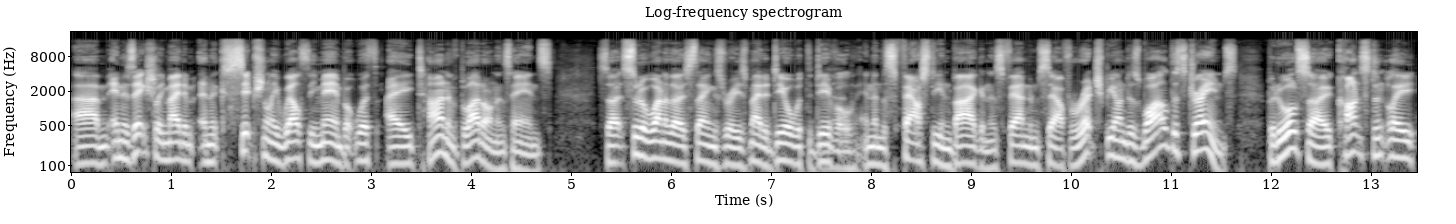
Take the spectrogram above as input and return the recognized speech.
um, and has actually made him an exceptionally wealthy man, but with a ton of blood on his hands. So it's sort of one of those things where he's made a deal with the devil, and in this Faustian bargain has found himself rich beyond his wildest dreams, but also constantly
